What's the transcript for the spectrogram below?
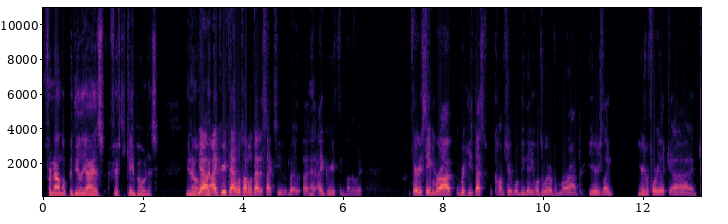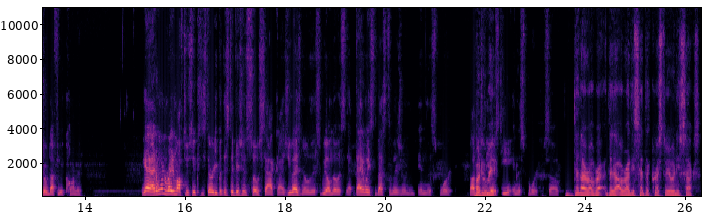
Fernando Padilla his 50k bonus. You know? Yeah, I agree with that. We'll talk about that in a sec too. I, yeah. I agree with you, by the way. Fair to say, Merab, Ricky's best competitor will be that he holds a win over Merab years like years before he like uh, Joe Duffy with Conor. Yeah, I don't want to write him off too soon because he's 30, but this division's so stacked, guys. You guys know this. We all know this. Bantamweight's the best division in the sport. Not just the UFC, in the sport. So did I did I already said that Chris Tognoni sucks?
